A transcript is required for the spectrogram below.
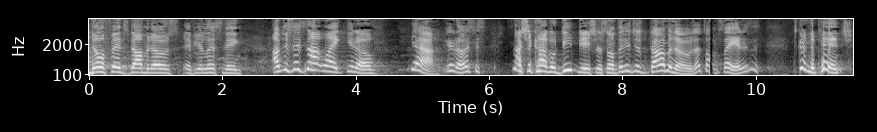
no offense, Domino's, if you're listening. I'm just, it's not like, you know, yeah, you know, it's just it's not Chicago deep dish or something. It's just Domino's. That's all I'm saying. It's, it's good in a pinch.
